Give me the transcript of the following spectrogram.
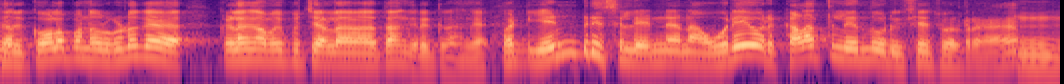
திரு கோலப்பனவர் கூட கழக அமைப்பு செயலாளராக தான் இருக்கிறாங்க. பட் என் ரிசல்ட் என்ன நான் ஒரே ஒரு களத்துல இருந்து ஒரு விஷயம் சொல்றேன். அஹ்,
